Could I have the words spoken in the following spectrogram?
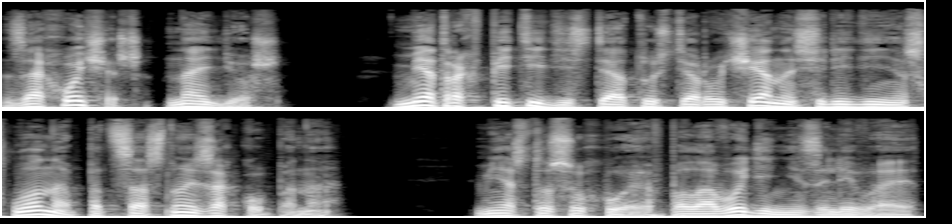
Захочешь — найдешь. Метрах в пятидесяти от устья ручья на середине склона под сосной закопано. Место сухое, в половодье не заливает.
